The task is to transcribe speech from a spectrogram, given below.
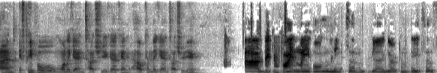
And if people want to get in touch with you, Gurkan, how can they get in touch with you? Uh, they can find me on LinkedIn, uh, Ates,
